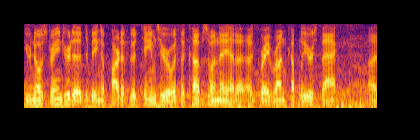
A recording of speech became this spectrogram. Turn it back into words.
You're no stranger to, to, being a part of good teams. You were with the Cubs when they had a, a great run a couple of years back. Uh,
